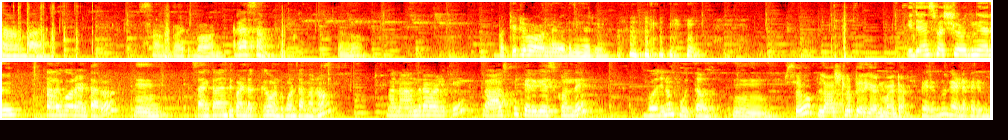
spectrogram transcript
సాంబార్. సాంబార్ బాగుంది. రసం. బకెట్లు బాగున్నాయి వదిన గారు? ఇదేం స్పెషల్ వదిన గారు? కలగూర అంటారు. సంక్రాంతి పండగకి వండుకుంటాం మనం. మన ఆంధ్ర వాళ్ళకి లాస్ట్ పెరిగేసుకుంది భోజనం పూర్తవదు. సో లాస్ట్లో పెరుగు అనమాట పెరుగు గడ్డ పెరుగు.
